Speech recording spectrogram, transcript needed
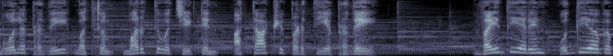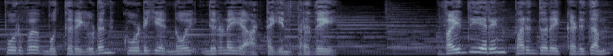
மூலப்பிரதி மற்றும் மருத்துவச் சீட்டின் அத்தாட்சிப்படுத்திய பிரதி. வைத்தியரின் உத்தியோகபூர்வ முத்திரையுடன் கூடிய நோய் நிர்ணய அட்டையின் பிரதி. வைத்தியரின் பரிந்துரை கடிதம்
